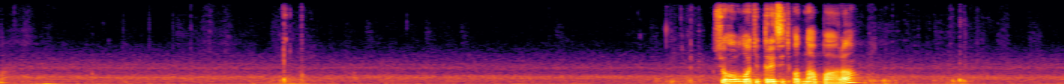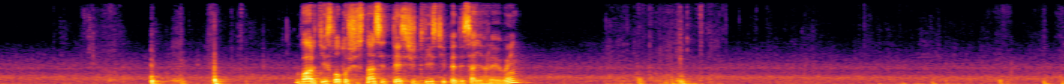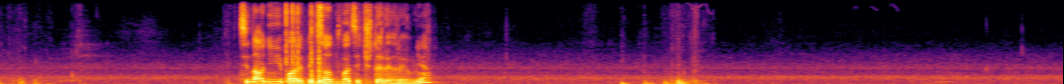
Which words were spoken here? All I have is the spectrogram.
Всього в лоті 31 пара. Вартість лоту 16 250 гривень. Ціна однієї пари 524 гривні.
